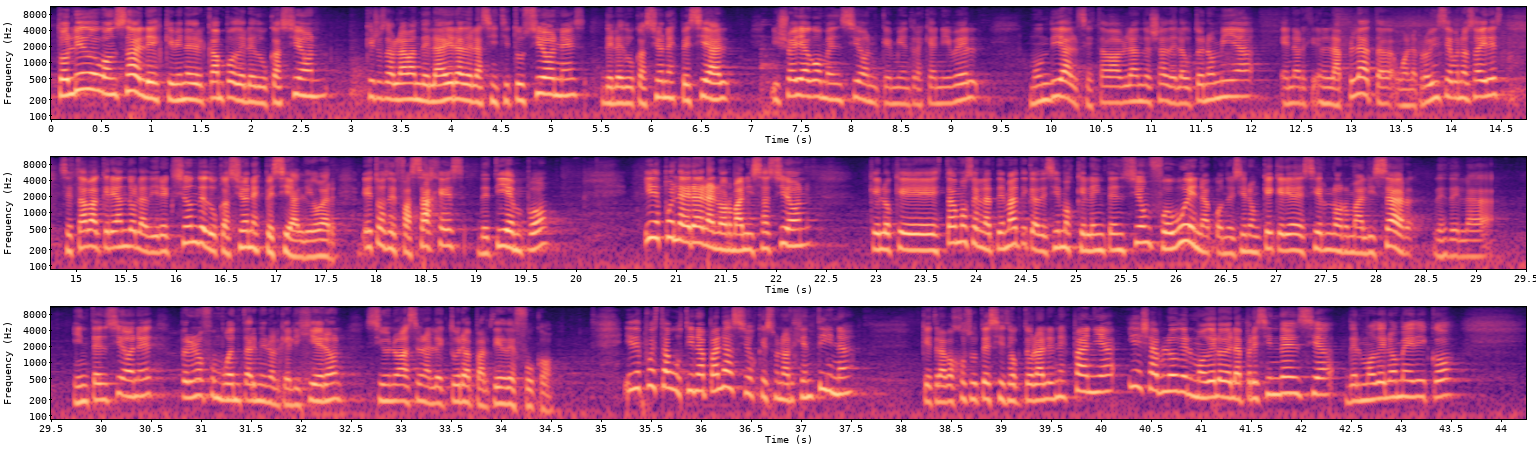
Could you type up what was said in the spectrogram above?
Toledo González, que viene del campo de la educación, que ellos hablaban de la era de las instituciones, de la educación especial, y yo ahí hago mención que mientras que a nivel mundial se estaba hablando ya de la autonomía, en, La Plata o en la provincia de Buenos Aires se estaba creando la Dirección de Educación Especial. Digo, a ver, estos desfasajes de tiempo. Y después la era de la normalización, que lo que estamos en la temática decimos que la intención fue buena cuando hicieron qué quería decir normalizar desde las intenciones, pero no fue un buen término el que eligieron si uno hace una lectura a partir de Foucault. Y después está Agustina Palacios, que es una argentina, que trabajó su tesis doctoral en España, y ella habló del modelo de la presidencia, del modelo médico,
